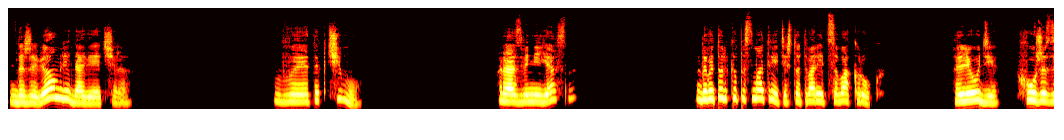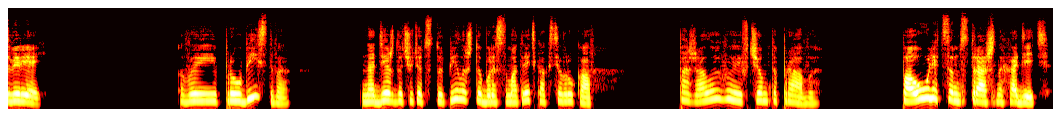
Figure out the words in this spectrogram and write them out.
доживем ли до вечера. Вы это к чему? Разве не ясно? Да вы только посмотрите, что творится вокруг. Люди хуже зверей. Вы про убийство? Надежда чуть отступила, чтобы рассмотреть, как сел рукав. Пожалуй, вы в чем-то правы. По улицам страшно ходить.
